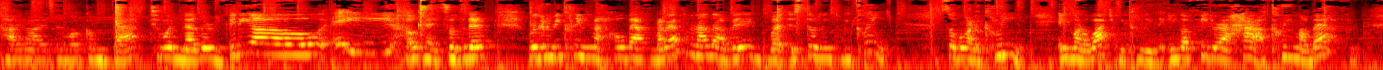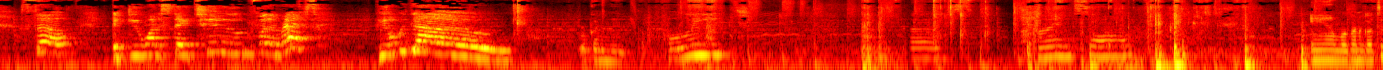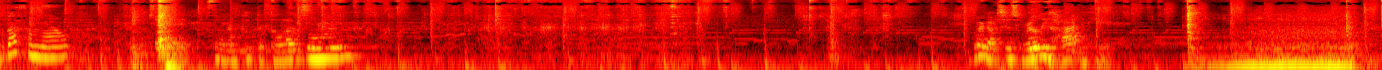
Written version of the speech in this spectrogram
Hi guys and welcome back to another video. Hey! Okay, so today we're gonna be cleaning my whole bathroom. My bathroom not that big, but it still needs to be cleaned. So we're gonna clean it and you're gonna watch me clean it. And you're gonna figure out how I clean my bathroom. So if you wanna stay tuned for the rest, here we go. We're gonna the bleach, Pine-Sol, and we're gonna go to the bathroom now. Okay, so we're gonna put the gloves on. Oh my gosh, it's really hot in here.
